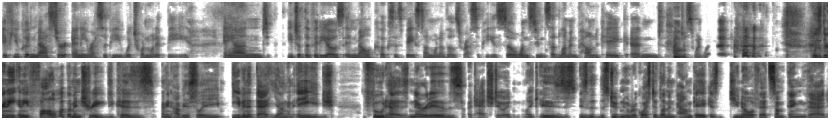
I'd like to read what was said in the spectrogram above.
if you could master any recipe, which one would it be? And each of the videos in Mel Cooks is based on one of those recipes. So one student said lemon pound cake, and I Hmm. just went with it. Was there any any follow up? I'm intrigued because I mean, obviously, even at that young an age, food has narratives attached to it. Like, is is the, the student who requested lemon pound cake? Is do you know if that's something that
